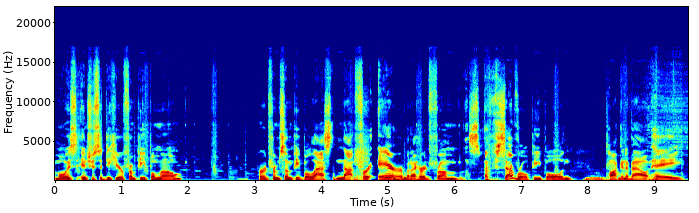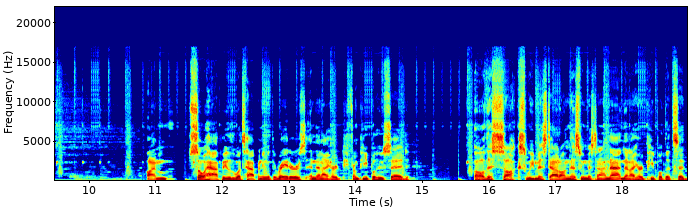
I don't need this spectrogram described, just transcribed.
I'm always interested to hear from people, Mo heard from some people last, not for air, but I heard from uh, several people and talking about, hey, I'm so happy with what's happening with the Raiders. And then I heard from people who said, oh, this sucks. We missed out on this. We missed out on that. And then I heard people that said,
